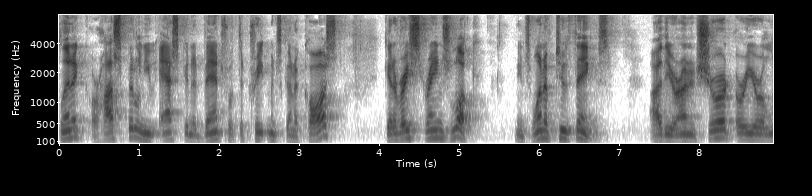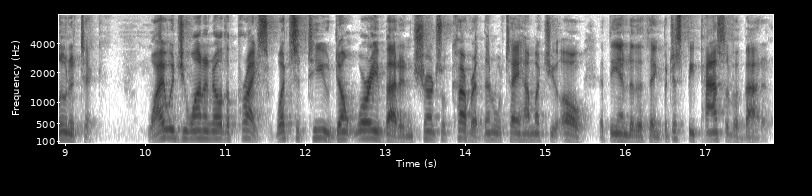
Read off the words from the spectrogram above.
clinic or hospital and you ask in advance what the treatment's going to cost, get a very strange look. It means one of two things either you're uninsured or you're a lunatic. Why would you want to know the price? What's it to you? Don't worry about it. Insurance will cover it. Then we'll tell you how much you owe at the end of the thing. But just be passive about it.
